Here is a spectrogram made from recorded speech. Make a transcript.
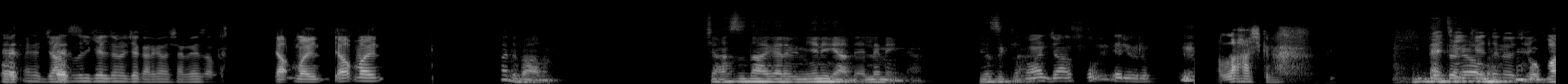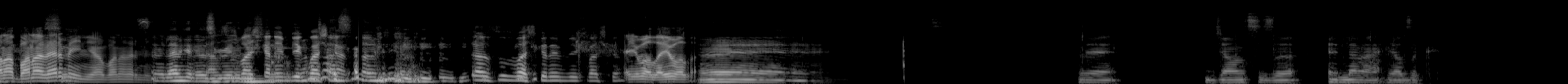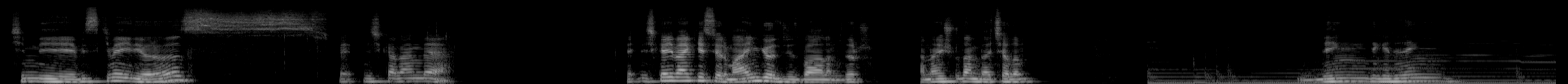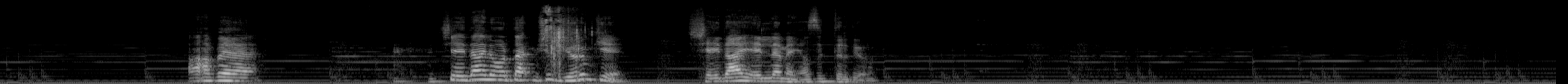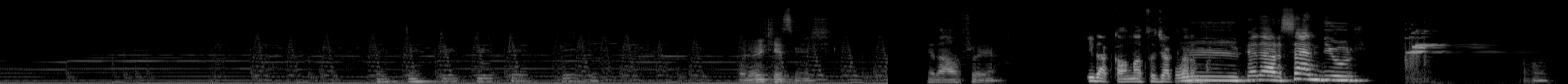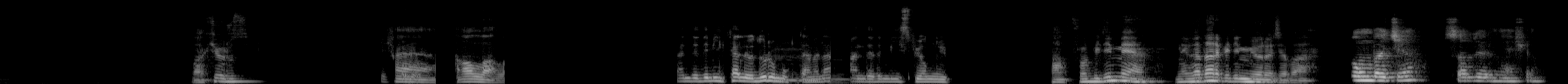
Evet. Evet, cansız ilk elden ölecek arkadaşlar. Rezal. Yapmayın. Yapmayın. Hadi bakalım. Cansız daha garibim yeni geldi. Ellemeyin ya. Yazık O lan. zaman cansıza oy veriyorum. Allah aşkına. Bence ilk Detone elden oldu. ölecek. Yok, bana bana vermeyin ya. Bana vermeyin. Söylerken özgüveni başkan düştü. en büyük başkan. Veriyorum. Cansız başkan en büyük başkan. Eyvallah eyvallah. Evet. Ve cansızı elleme yazık. Şimdi biz kime gidiyoruz? Fetnişka bende. Fetnişka'yı ben kesiyorum. Hain gözcüyüz bağlam. Dur. Hemen şuradan bir açalım. Ding ding ding. Ah be. Şeyda ile ortakmışız diyorum ki Şeyda'yı elleme yazıktır diyorum. Olo'yu kesmiş. Ya da Alfro'yu. Bir dakika anlatacaklarım var. Oy peder sen diyor. Aa. Bakıyoruz. He. Allah Allah. Ben dedim İlkel ölür Hmm. muhtemelen. Ben dedim bir ispiyonluyum. Afro bilinmeyen. Ne kadar bilinmiyor acaba? Bombacı. Sallıyorum ya şu an.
